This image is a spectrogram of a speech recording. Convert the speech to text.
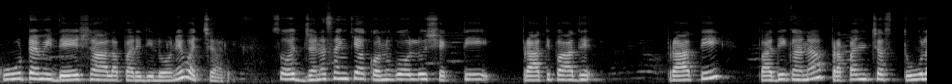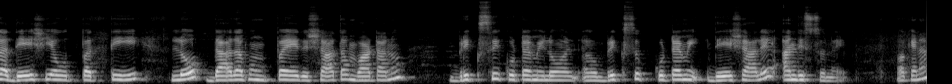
కూటమి దేశాల పరిధిలోనే వచ్చారు. సో జనసంఖ్య కొనుగోలు శక్తి ప్రాతిపాది పదిగన ప్రపంచ స్థూల దేశీయ ఉత్పత్తిలో దాదాపు ముప్పై ఐదు శాతం వాటాను బ్రిక్స్ కూటమిలో బ్రిక్స్ కూటమి దేశాలే అందిస్తున్నాయి. ఓకేనా?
